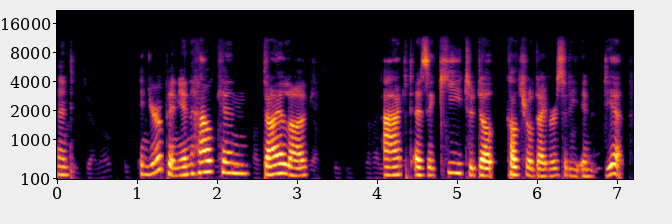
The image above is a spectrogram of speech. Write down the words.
And in your opinion, how can dialogue act as a key to cultural diversity in Dieppe?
